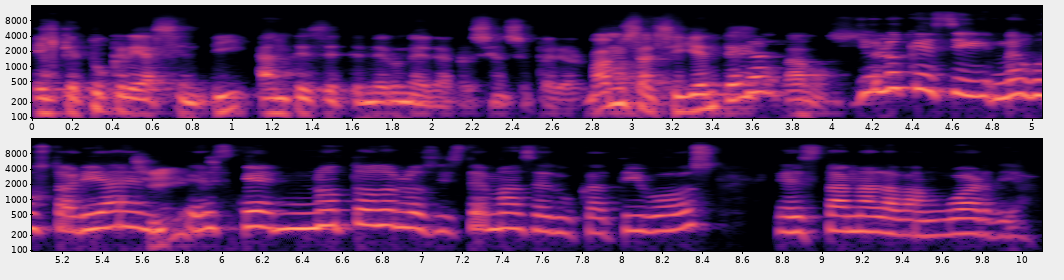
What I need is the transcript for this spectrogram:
el que tú creas en ti antes de tener una educación superior. Vamos al siguiente. Yo, Vamos. yo lo que sí me gustaría Sí. es que no todos los sistemas educativos están a la vanguardia.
